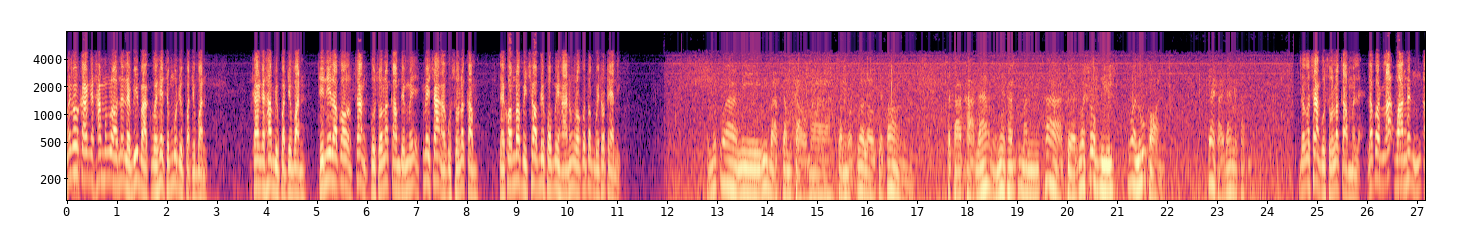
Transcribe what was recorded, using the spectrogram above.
มันก็การกระทำของเรานั่นแหละวิบากประเภทสมมุติอยู่ปัจจุบัน การกระทำอยู่ปัจจุบัน ทีนี้เราก็สร้างกุศลกรรมแต่ไม่ไม่สร้างอกุศลกรรม แต่ความรับผิดชอบด้วยพรหมวิหารของเราก็ต้องไปทดแทนอีก สมมุติว่ามีวิบากกรรมเก่ามากำหนดว่าเราจะต้องสตาขาดแล้วอย่างนี้ยครับ มันถ้าเกิดว่าโชคดีว่ารู้ก่อน แก้ไขได้ไหมครับ แล้วก็สร้างกุศลกรรมมันแหละ แล้วก็ละวางทั้งอ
